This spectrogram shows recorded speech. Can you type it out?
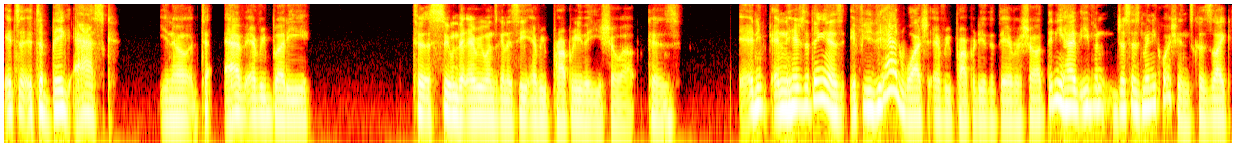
it's a it's a big ask, you know, to have everybody to assume that everyone's going to see every property that you show up because and, and here's the thing is if you had watched every property that they ever shot then you have even just as many questions because like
